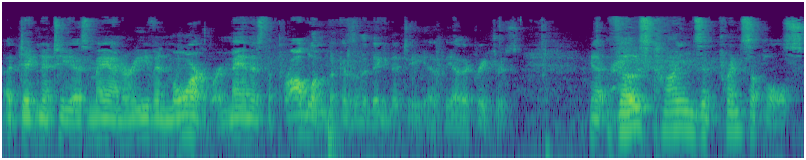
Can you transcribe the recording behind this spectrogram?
a dignity as man, or even more, where man is the problem because of the dignity of the other creatures. You know, those kinds of principles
